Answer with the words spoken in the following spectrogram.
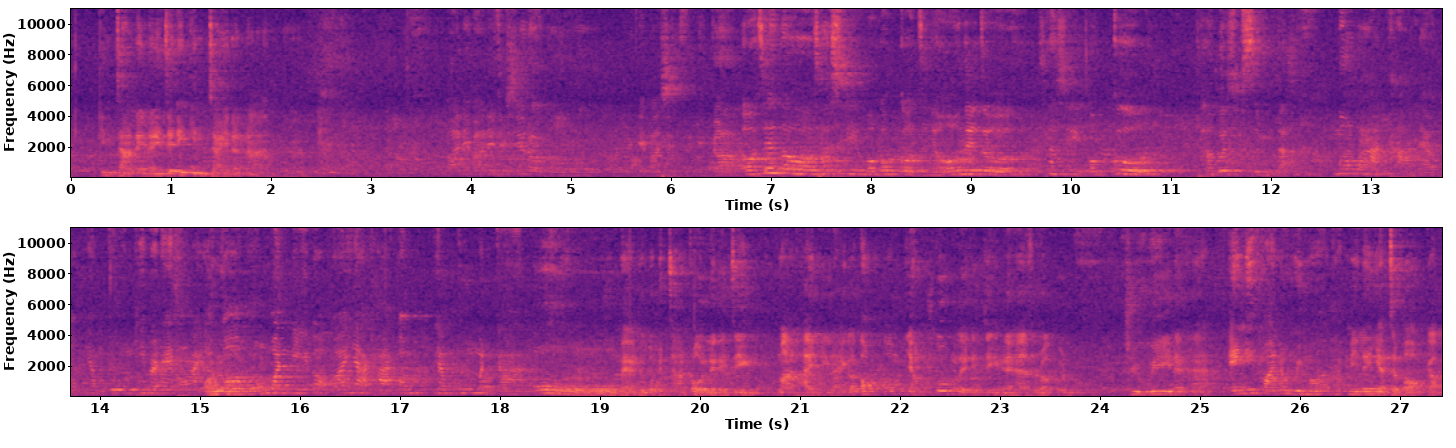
ๆกินจานในในๆจะได้กินใจนานๆนะ 많이 많이 드시라고 이렇게 맛있으니까 어제도 사실 먹었거든요. 오늘도 사실 먹고 가고 싶습니다. เมื่อวานทานแล้วต้มยำ กุ้งที่ประเทศไทย อ๋อ แล้ว เหร ก็ อ วันนี้บอกว่าอยากทานต้มยำกุ้งเหมือนกัน โอ้โห แหมถือว่าเป็นจานโปรดเลยจริงๆ มาไทยทีไรก็ต้องต้มยำกุ้งเลยจริงๆนะฮะสำหรับคุณจูวี่นะฮะ Any final remark ครับ มีอะไรอยากจะบอกกับ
